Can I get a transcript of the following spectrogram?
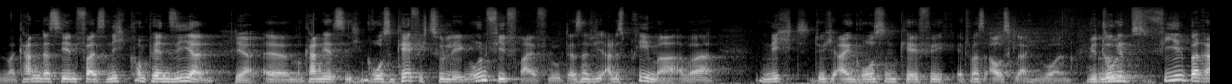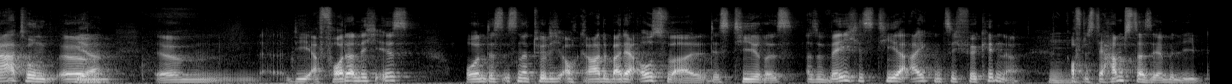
man kann das jedenfalls nicht kompensieren. Ja. Äh, man kann jetzt sich einen großen Käfig zulegen und viel Freiflug. Das ist natürlich alles prima, aber nicht durch einen großen Käfig etwas ausgleichen wollen. Wir so gibt es viel Beratung, ähm, ja. ähm, die erforderlich ist. Und das ist natürlich auch gerade bei der Auswahl des Tieres. Also welches Tier eignet sich für Kinder? Hm. Oft ist der Hamster sehr beliebt.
